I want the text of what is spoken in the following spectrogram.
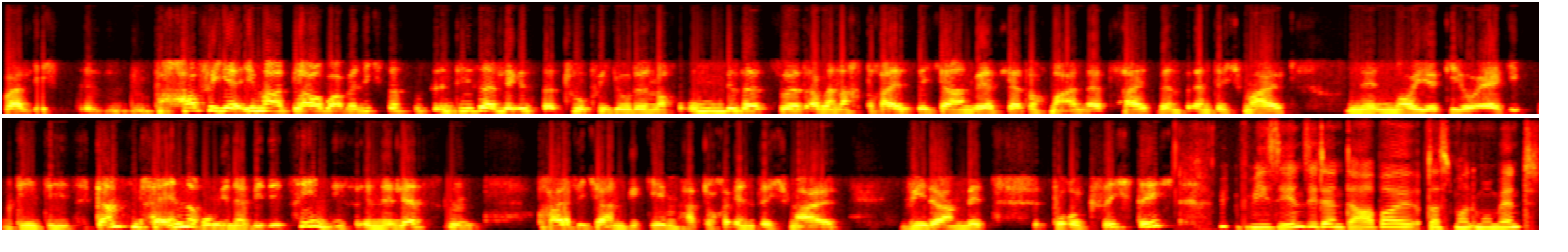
weil ich äh, hoffe ja immer, glaube aber nicht, dass es in dieser Legislaturperiode noch umgesetzt wird. Aber nach 30 Jahren wäre es ja doch mal an der Zeit, wenn es endlich mal eine neue GOR gibt, die die ganzen Veränderungen in der Medizin, die es in den letzten 30 Jahren gegeben hat, doch endlich mal wieder mit berücksichtigt. Wie sehen Sie denn dabei, dass man im Moment,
